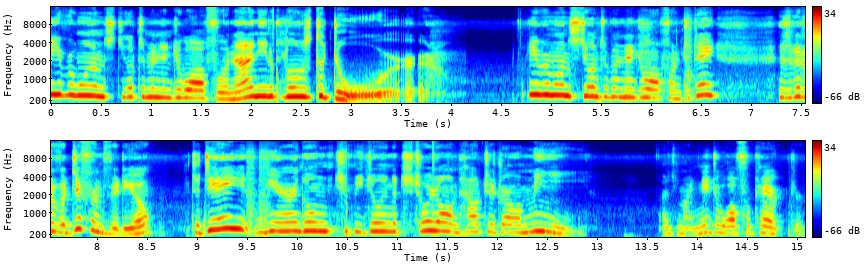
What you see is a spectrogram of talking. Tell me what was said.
Hey everyone, the Ultimate Ninja Waffle, and I need to close the door. Hey everyone, the Ultimate Ninja Waffle, and today is a bit of a different video. Today, we are going to be doing a tutorial on how to draw me as my Ninja Waffle character.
